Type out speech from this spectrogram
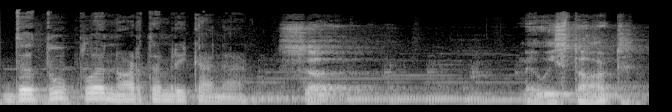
da dupla norte-americana. So, may we start?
